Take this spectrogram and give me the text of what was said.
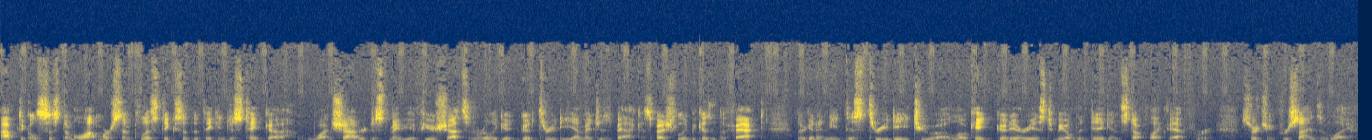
optical system a lot more simplistic so that they can just take uh, one shot or just maybe a few shots and really get good 3D images back, especially because of the fact they're going to need this 3D to uh, locate good areas to be able to dig and stuff like that for searching for signs of life.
